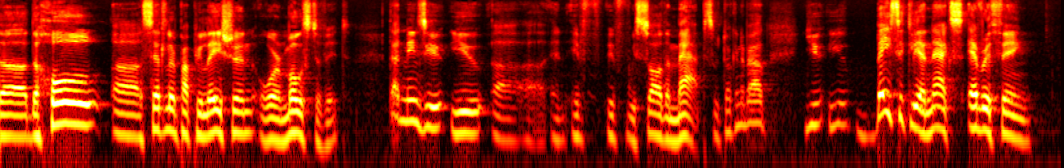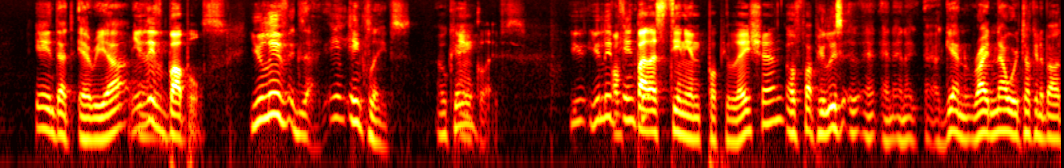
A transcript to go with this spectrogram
the the whole uh, settler population or most of it, that means you you uh, and if if we saw the maps we're talking about, you you basically annex everything in that area. You live bubbles, You live exactly in, enclaves. Okay. enclaves You you live of in Palestinian population. of population and, and, and again right now we're talking about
